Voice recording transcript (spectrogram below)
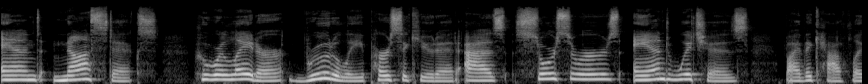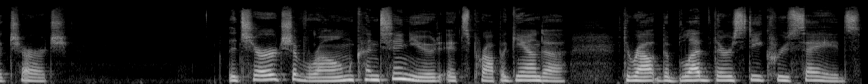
and Gnostics who were later brutally persecuted as sorcerers and witches by the Catholic Church. The Church of Rome continued its propaganda throughout the bloodthirsty Crusades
